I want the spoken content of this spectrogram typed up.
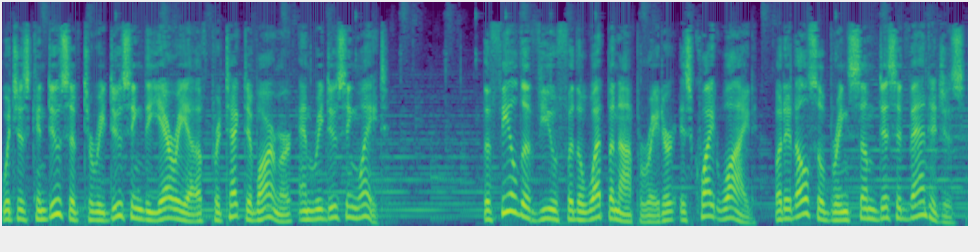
which is conducive to reducing the area of protective armor and reducing weight. The field of view for the weapon operator is quite wide, but it also brings some disadvantages.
